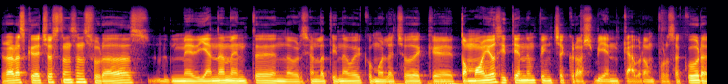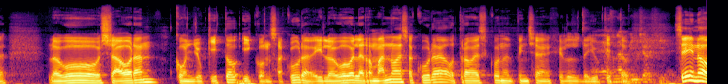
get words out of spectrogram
raras que de hecho están censuradas medianamente en la versión latina, güey, como el hecho de que Tomoyo sí tiene un pinche crush bien cabrón por Sakura. Luego Shaoran con Yukito y con Sakura. Y luego el hermano de Sakura otra vez con el pinche ángel de una Yukito. Sí, no,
